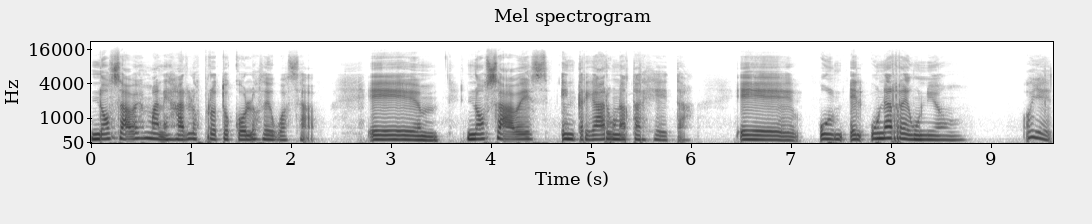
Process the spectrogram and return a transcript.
no sabes manejar los protocolos de WhatsApp. Eh, no sabes entregar una tarjeta, eh, una reunión. Oye,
